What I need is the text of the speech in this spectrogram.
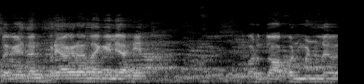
सगळेजण प्रयागराजला गेले आहेत. परंतु आपण म्हणलं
